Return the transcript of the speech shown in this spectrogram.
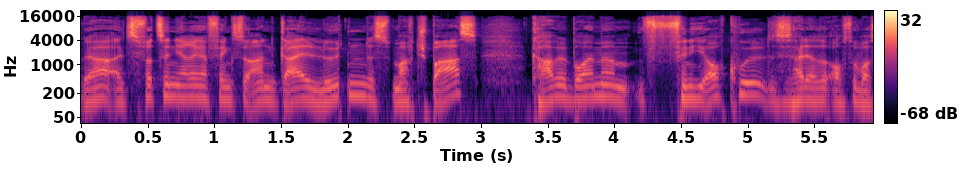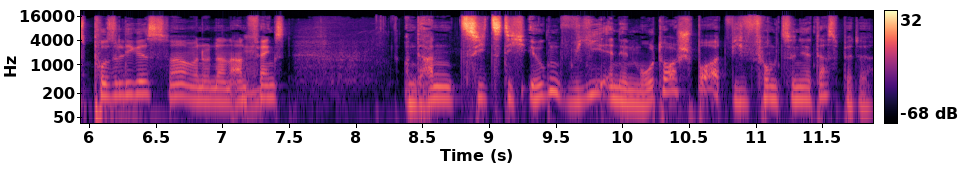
ja, als 14-Jähriger fängst du an, geil löten, das macht Spaß. Kabelbäume finde ich auch cool. Das ist halt auch so was Puzzeliges, ne, wenn du dann anfängst. Und dann zieht's dich irgendwie in den Motorsport. Wie funktioniert das bitte?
